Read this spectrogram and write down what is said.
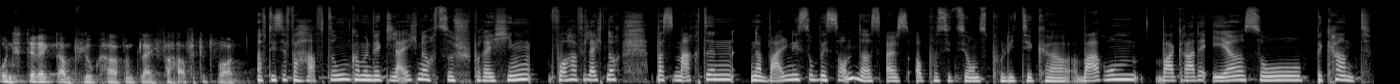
und direkt am Flughafen gleich verhaftet worden. Auf diese Verhaftung kommen wir gleich noch zu sprechen. Vorher vielleicht noch, was macht denn Nawalny so besonders als Oppositionspolitiker? Warum war gerade er so bekannt?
